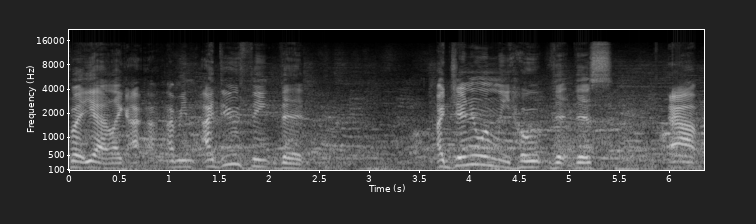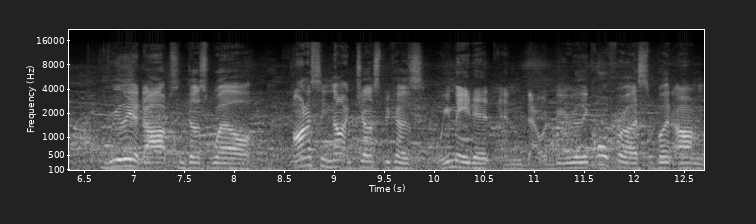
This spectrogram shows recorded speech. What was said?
but yeah, like I, I- I mean, I do think that I genuinely hope that this app really adopts and does well. Honestly, not just because we made it and that would be really cool for us, but um,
